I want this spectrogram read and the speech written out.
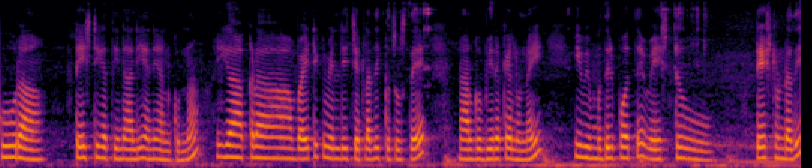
కూర టేస్టీగా తినాలి అని అనుకున్నా. ఇక అక్కడ బయటికి వెళ్ళి చెట్ల దిక్కు చూస్తే నాలుగు బీరకాయలు ఉన్నాయి. ఇవి ముదిరిపోతే వేస్ట్ టేస్ట్ ఉండదు.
